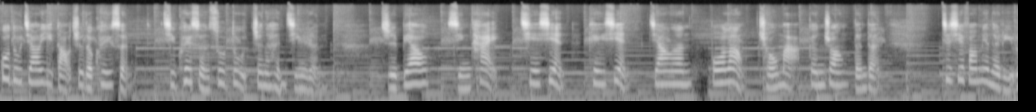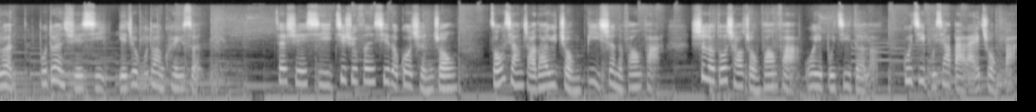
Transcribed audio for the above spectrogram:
过度交易导致的亏损，其亏损速度真的很惊人。指标、形态、切线、K 线、江恩、波浪、筹码、跟庄等等这些方面的理论，不断学习也就不断亏损。在学习技术分析的过程中，总想找到一种必胜的方法。试了多少种方法，我也不记得了，估计不下百来种吧。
